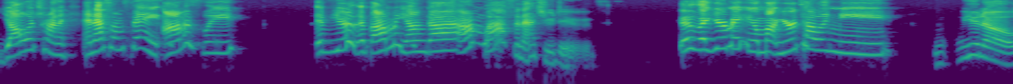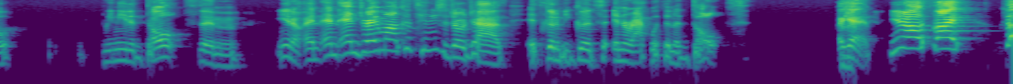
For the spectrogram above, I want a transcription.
Y'all are trying to, and that's what I'm saying. Honestly, if you're if I'm a young guy, I'm laughing at you dudes. It's like you're making a mo- you're telling me, you know, we need adults and you know, and and and Draymond continues to Joe Jazz. It's gonna be good to interact with an adult. Again, you know, it's like the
